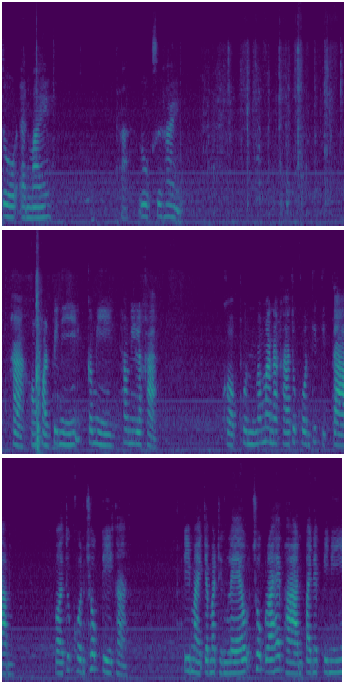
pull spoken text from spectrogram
to and my ค่ะ ลูกซื้อให้ ค่ะ ของขวัญปีนี้ก็มีเท่านี้ละค่ะ ขอบคุณมาก ๆ นะคะ ทุกคนที่ติดตาม ขอให้ทุกคนโชคดีค่ะ ปีใหม่จะมาถึงแล้ว โชคร้ายให้ผ่านไปในปีนี้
